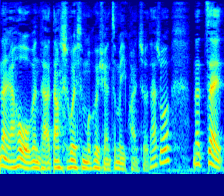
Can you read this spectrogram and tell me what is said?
那然后我问他当时为什么会选这么一款车，他说，那在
